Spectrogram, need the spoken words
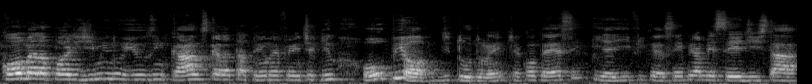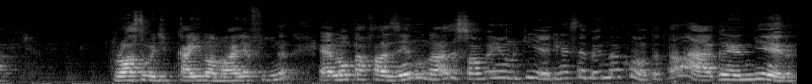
como ela pode diminuir os encargos que ela está tendo referente àquilo, ou pior de tudo, né, que acontece, e aí fica sempre a mercê de estar próxima de cair numa malha fina, ela não está fazendo nada, só ganhando dinheiro e recebendo na conta, tá lá ganhando dinheiro.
